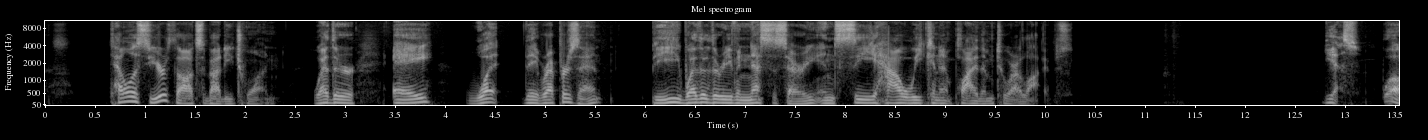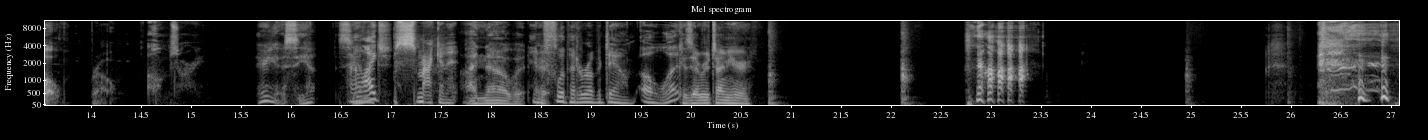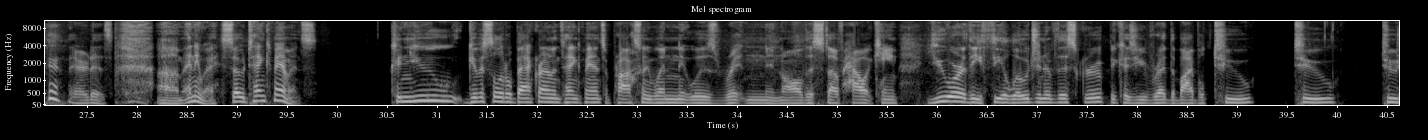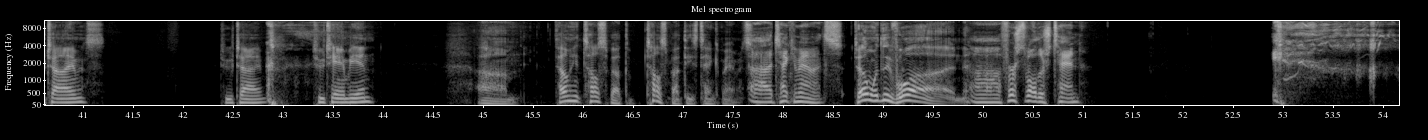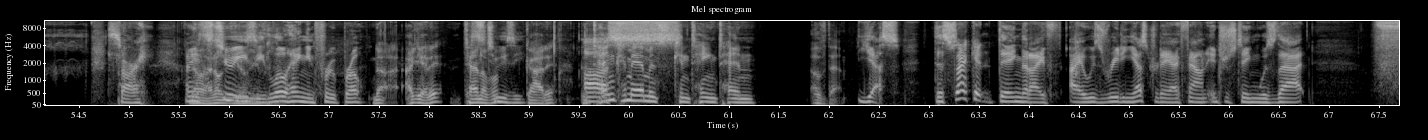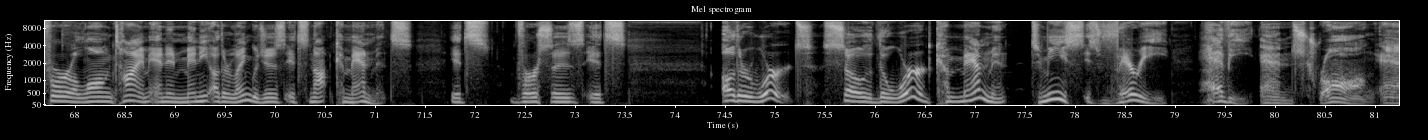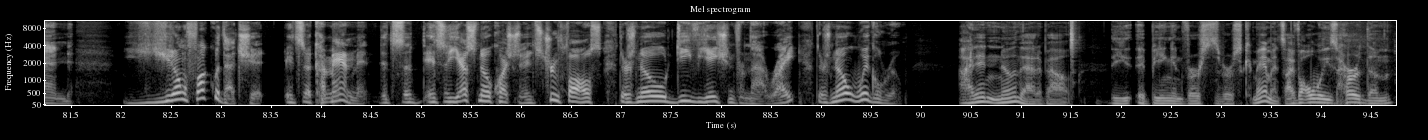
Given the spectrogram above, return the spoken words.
Tell us your thoughts about each one, whether A, what they represent, B, whether they're even necessary, and C, how we can apply them to our lives. Yes. Whoa, bro. Oh, I'm sorry. There you go. See it? See I like much- smacking it I know, but and flip it or rub it down. Oh, what? because every time you hear, there it is. Um, anyway, so Ten Commandments. Can you give us a little background on Ten Commandments, approximately when it was written and all this stuff, how it came? You are the theologian of this group because you've read the Bible two, two, two times, two times, two tambian. Um, tell me, tell us about the, tell us about these Ten Commandments. Uh, Ten Commandments. tell them what they've won. Uh, first of all, there's ten. Sorry, I mean No, I it's don't- too you don't easy, need to- low hanging fruit, bro. no, I get it. Ten It's of too them. easy. Got it. The Uh, Ten Commandments contain ten of them. Yes. The second thing that I I was reading yesterday, I found interesting was that for a long time, and in many other languages, it's not commandments. It's verses. It's other words. So the word commandment to me is, is very heavy and strong, and you don't fuck with that shit. It's a commandment. It's a it's a yes no question. It's true false. There's no deviation from that, right? There's no wiggle room. I didn't know that about the it being in verses versus commandments. I've always heard them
